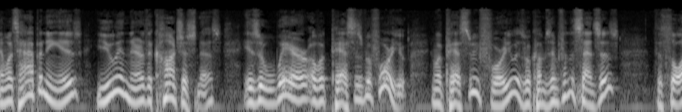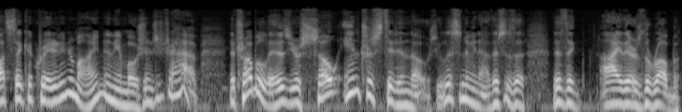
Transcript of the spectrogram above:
And what's happening is you in there, the consciousness, is aware of what passes before you. And what passes before you is what comes in from the senses, the thoughts that get created in your mind and the emotions that you have. The trouble is you're so interested in those. You listen to me now. This is the this is the I there's the rub.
